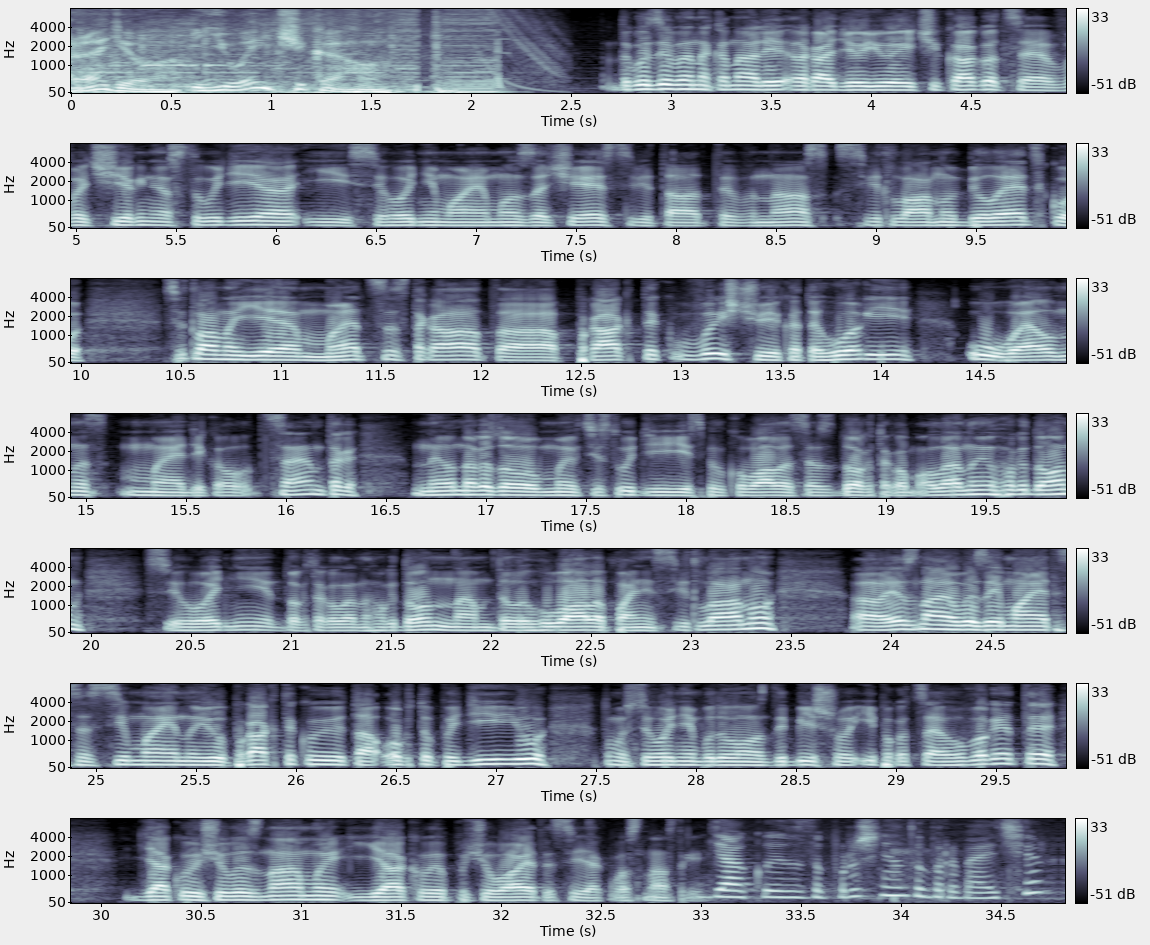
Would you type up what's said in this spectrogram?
Радіо UA Чикаго Друзі, ви на каналі Радіо UA Чикаго. Це вечірня студія. І сьогодні маємо за честь вітати в нас Світлану Білецьку. Світлана є медсестра та практик вищої категорії у Wellness Medical Center. Неодноразово ми в цій студії спілкувалися з доктором Оленою Гордон. Сьогодні доктор Олена Гордон нам делегувала пані Світлану. Е, Я знаю, ви займаєтеся сімейною практикою та ортопедією, тому сьогодні будемо здебільшого і про це говорити. Дякую, що ви з нами. Як ви почуваєтеся? Як у вас настрій? Дякую за запрошення. Добрий вечір.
